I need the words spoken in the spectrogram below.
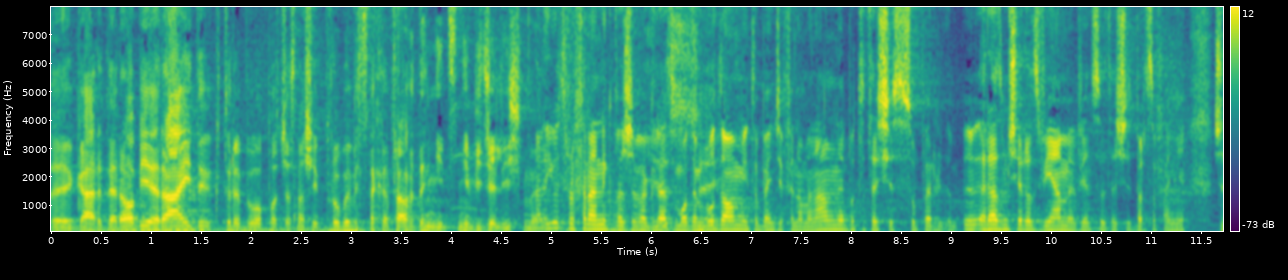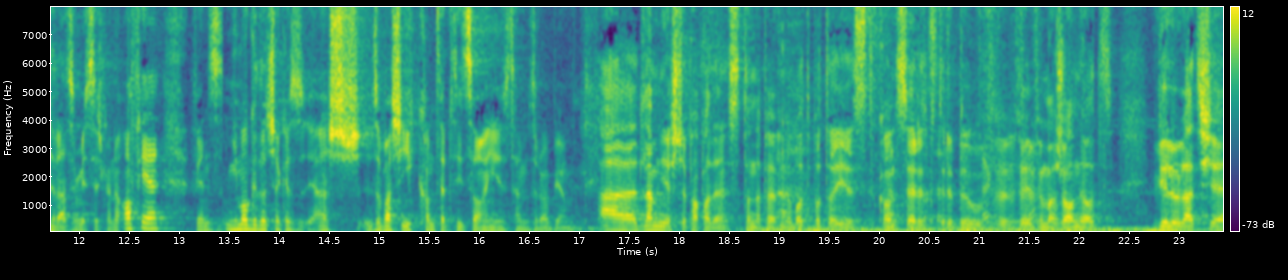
w garderobie, Ride, które było podczas naszej próby, więc tak naprawdę nic nie widzieliśmy. Ale jutro Franek Warzywa gra z Młodym Budą i to będzie fenomenalne, bo to też jest super. Razem się rozwijamy, więc to też jest bardzo fajnie, że razem jesteśmy na ofie, więc nie mogę doczekać, aż zobaczę ich koncert i co oni tam zrobią. A dla mnie jeszcze Papa Dance, to na pewno, bo, bo to jest koncert, który był wy, wy, wymarzony od wielu lat się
